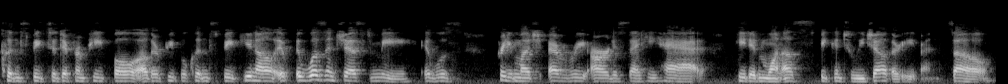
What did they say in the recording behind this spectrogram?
couldn't speak to different people, other people couldn't speak. You know, it, it wasn't just me; it was pretty much every artist that he had. He didn't want us speaking to each other, even so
